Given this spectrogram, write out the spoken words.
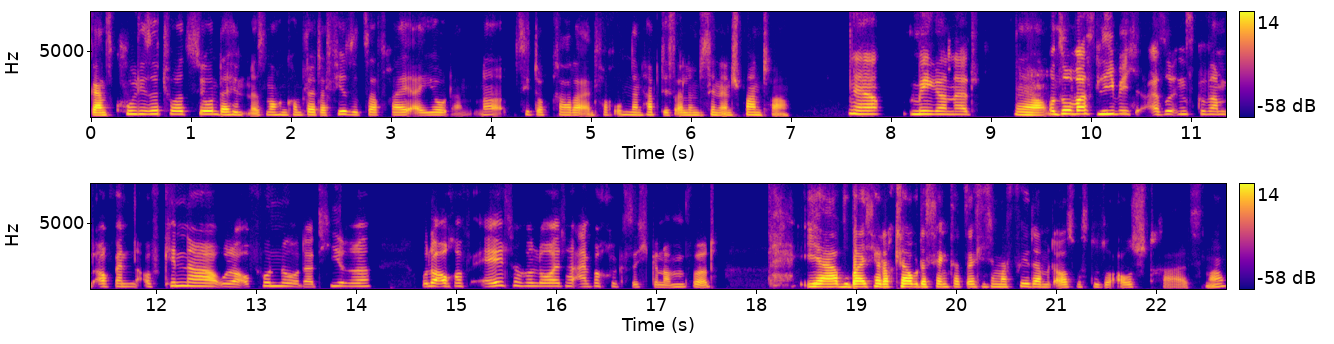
ganz cool, die Situation. Da hinten ist noch ein kompletter Viersitzer frei. Ayo, dann ne, zieht doch gerade einfach um, dann habt ihr es alle ein bisschen entspannter. Ja, mega nett. Ja. Und sowas liebe ich, also insgesamt, auch wenn auf Kinder oder auf Hunde oder Tiere oder auch auf ältere Leute einfach Rücksicht genommen wird. Ja, wobei ich halt auch glaube, das hängt tatsächlich immer viel damit aus, was du so ausstrahlst, ne?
